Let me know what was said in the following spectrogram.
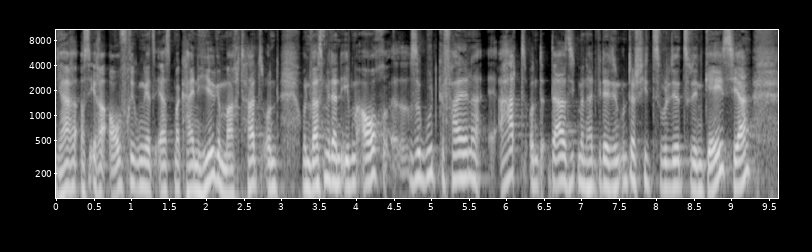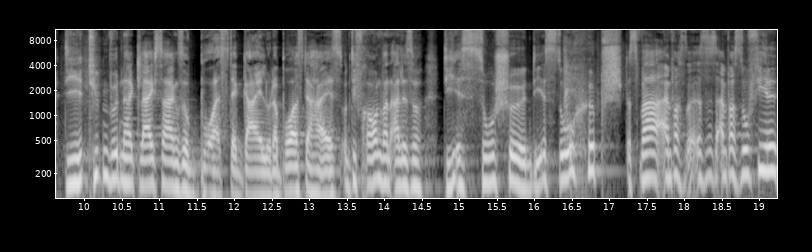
ja, aus ihrer Aufregung jetzt erstmal keinen Hehl gemacht hat und, und was mir dann eben auch äh, so gut gefallen hat und da sieht man halt wieder den Unterschied zu, den- zu den Gays, ja. Die Typen würden halt gleich sagen so, boah, ist der geil oder boah, ist der heiß und die Frauen waren alle so, die ist so schön, die ist so hübsch. Das war einfach, es ist einfach so viel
